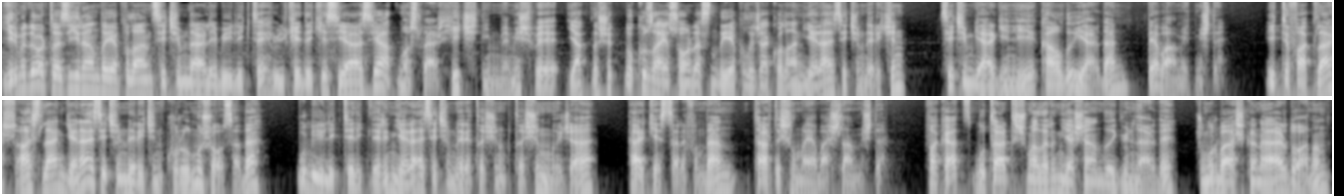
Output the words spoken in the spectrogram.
24 Haziran'da yapılan seçimlerle birlikte ülkedeki siyasi atmosfer hiç dinmemiş ve yaklaşık 9 ay sonrasında yapılacak olan yerel seçimler için seçim gerginliği kaldığı yerden devam etmişti. İttifaklar aslen genel seçimler için kurulmuş olsa da bu birlikteliklerin yerel seçimlere taşınıp taşınmayacağı herkes tarafından tartışılmaya başlanmıştı. Fakat bu tartışmaların yaşandığı günlerde Cumhurbaşkanı Erdoğan'ın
